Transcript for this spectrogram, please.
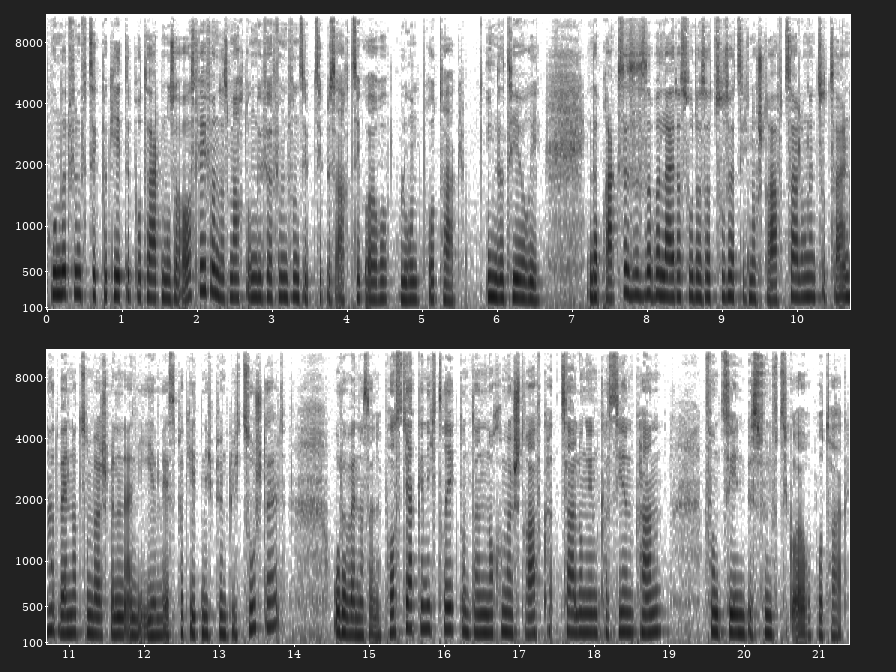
150 Pakete pro Tag muss er ausliefern. Das macht ungefähr 75 bis 80 Euro Lohn pro Tag. In der Theorie. In der Praxis ist es aber leider so, dass er zusätzlich noch Strafzahlungen zu zahlen hat, wenn er zum Beispiel ein EMS-Paket nicht pünktlich zustellt oder wenn er seine Postjacke nicht trägt und dann noch einmal Strafzahlungen kassieren kann von 10 bis 50 Euro pro Tag.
